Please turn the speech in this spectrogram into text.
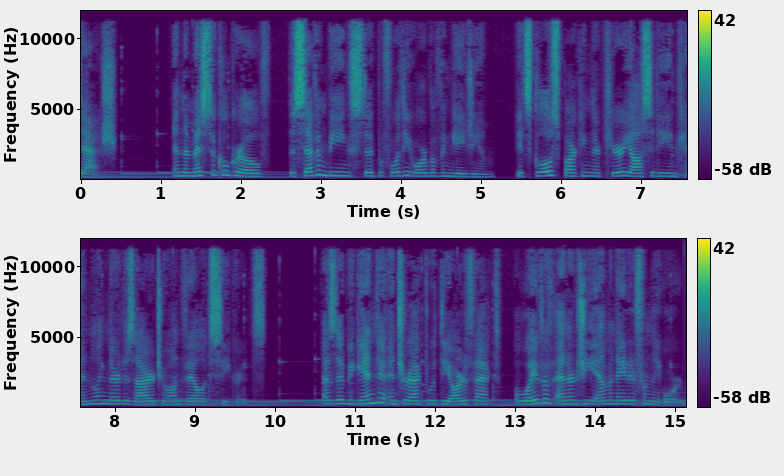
Dash. In the mystical grove, the seven beings stood before the orb of Engagium, its glow sparking their curiosity and kindling their desire to unveil its secrets. As they began to interact with the artifact, a wave of energy emanated from the orb,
